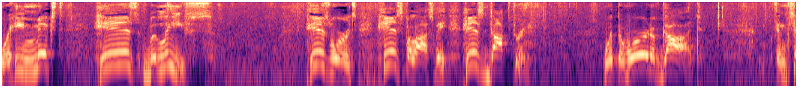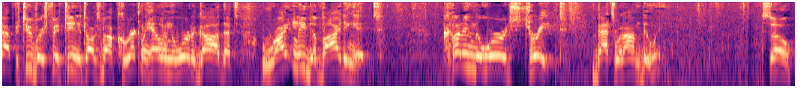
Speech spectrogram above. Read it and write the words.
where he mixed his beliefs, his words, his philosophy, his doctrine with the Word of God. In chapter 2, verse 15, it talks about correctly handling the Word of God. That's rightly dividing it, cutting the Word straight. That's what I'm doing. So,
